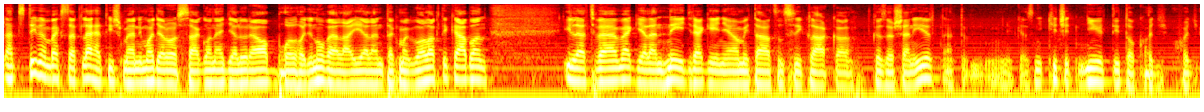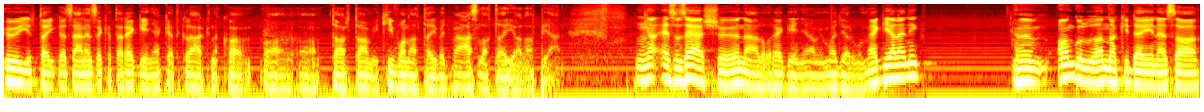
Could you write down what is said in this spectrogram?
hát Steven Baxtert lehet ismerni Magyarországon egyelőre abból, hogy a novellái jelentek meg Galaktikában, illetve megjelent négy regénye, amit Arthur C. clarke közösen írt. Tehát mondjuk ez kicsit nyílt titok, hogy, hogy ő írta igazán ezeket a regényeket Clarknak a, a, a tartalmi kivonatai vagy vázlatai alapján. Na, ez az első önálló regénye, ami magyarul megjelenik. Angolul annak idején ez a,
